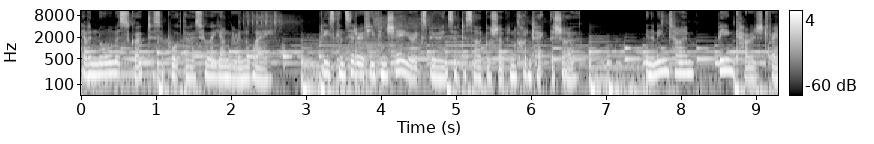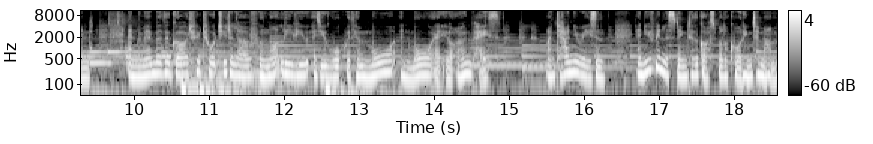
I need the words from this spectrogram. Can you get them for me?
have enormous scope to support those who are younger in the way. Please consider if you can share your experience of discipleship and contact the show. In the meantime, be encouraged, friend, and remember the God who taught you to love will not leave you as you walk with Him more and more at your own pace. I'm Tanya Reason, and you've been listening to the Gospel According to Mum.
